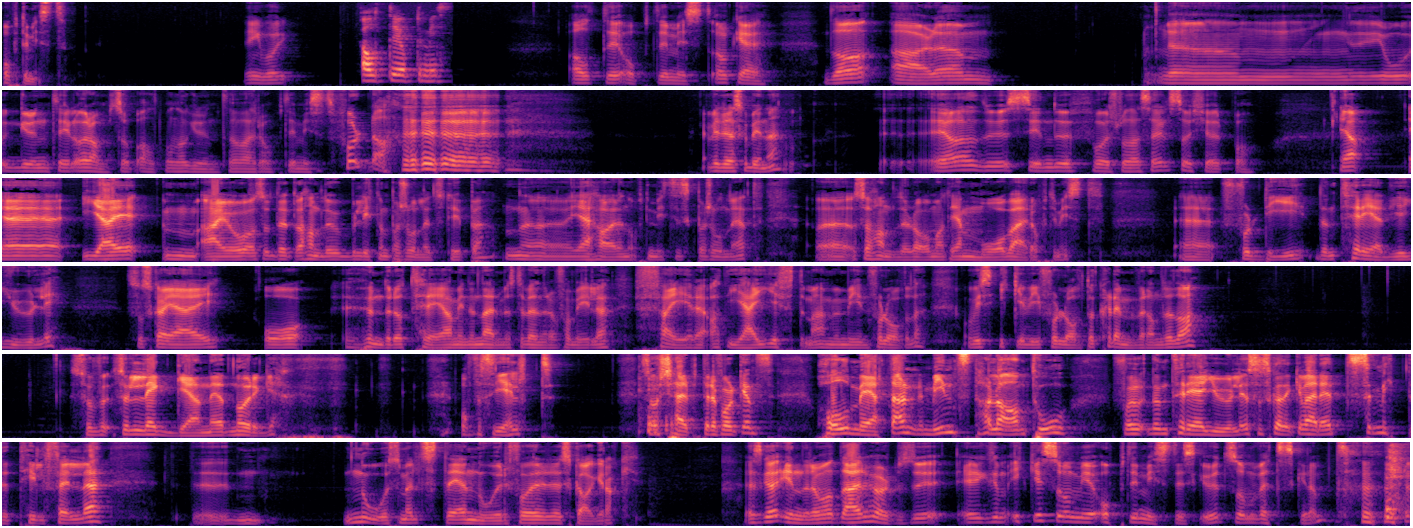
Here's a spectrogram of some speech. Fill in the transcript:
Optimist. Ingeborg? Alltid optimist. Alltid optimist. Ok, da er det um, jo grunn til å ramse opp alt man har grunn til å være optimist for, da. Vil dere skal begynne? ja, du, siden du foreslo deg selv, så kjør på. Ja. Eh, jeg mm, er jo Altså, dette handler jo litt om personlighetstype. Eh, Jeg har en optimistisk personlighet. Eh, Så handler det om at jeg må være optimist. Eh, Fordi den 3. juli så skal jeg og 103 av mine nærmeste venner og familie feire at jeg gifter meg med min forlovede. Og hvis ikke vi får lov til å klemme hverandre da, så, så legger jeg ned Norge. Offisielt. Så skjerp dere, folkens. Hold meteren, minst halvannen to. For den 3. juli så skal det ikke være et smittetilfelle eh, noe som helst sted nord for Skagerrak. Jeg skal innrømme at der hørtes du liksom ikke så mye optimistisk ut som vettskremt.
